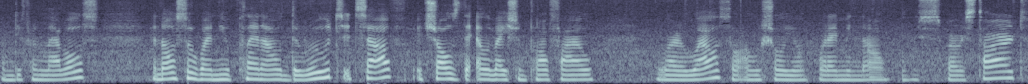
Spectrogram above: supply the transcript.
on different levels. And also when you plan out the route itself, it shows the elevation profile very well so I will show you what I mean now. This is where we start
